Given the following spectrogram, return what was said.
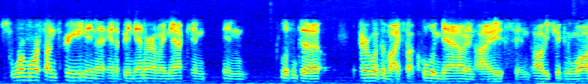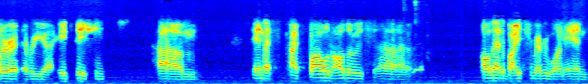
just wore more sunscreen and a, and a bandana around my neck and, and listened to everyone's advice about cooling down and ice and always drinking water at every uh, aid station. Um, and I, I followed all those, uh, all that advice from everyone and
